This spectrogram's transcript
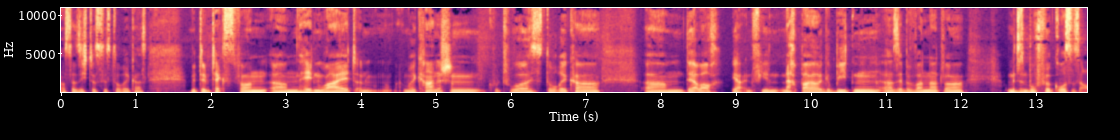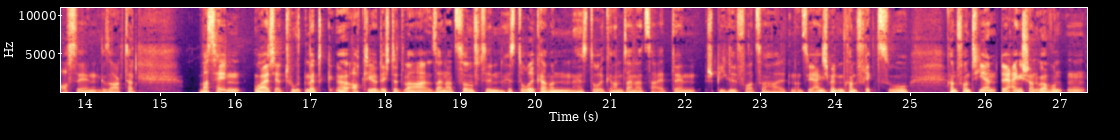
aus der Sicht des Historikers, mit dem Text von ähm, Hayden White, einem amerikanischen Kulturhistoriker, ähm, der aber auch ja, in vielen Nachbargebieten äh, sehr bewandert war, mit diesem Buch für großes Aufsehen gesorgt hat. Was Hayden White ja tut mit äh, auch Cleo dichtet, war seiner Zunft, den Historikerinnen, Historikern seiner Zeit, den Spiegel vorzuhalten und sie eigentlich mit einem Konflikt zu konfrontieren, der eigentlich schon überwunden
